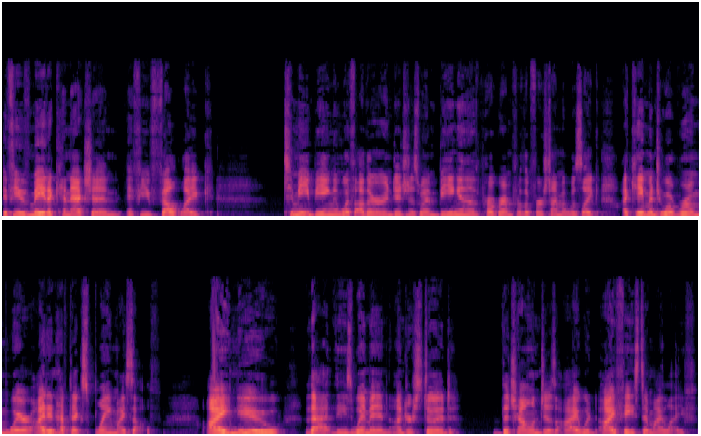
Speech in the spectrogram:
if you've made a connection, if you felt like to me being with other indigenous women being in the program for the first time it was like i came into a room where i didn't have to explain myself. I knew that these women understood the challenges i would i faced in my life.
